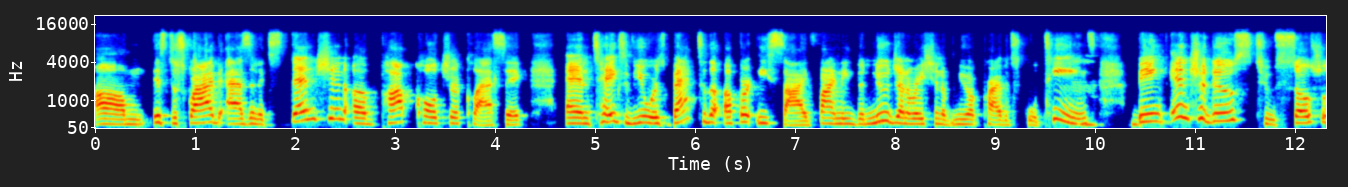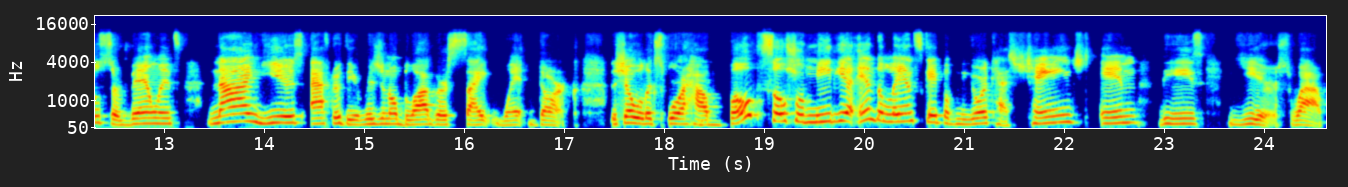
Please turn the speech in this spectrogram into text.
Um, it's described as an extension of pop culture classic and takes viewers back to the Upper East Side, finding the new generation of New York private school teens mm-hmm. being introduced to social surveillance nine years after the original blogger site went dark. The show will explore how both social media and the landscape of New York has changed in these years. Wow.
